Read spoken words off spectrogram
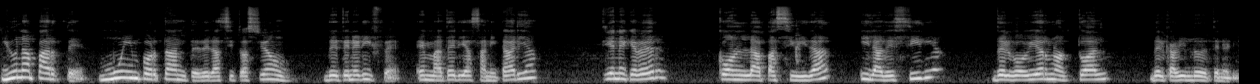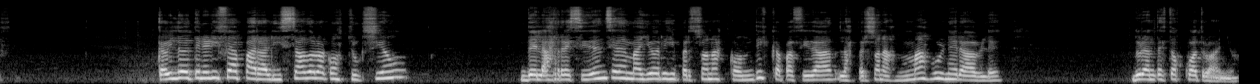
Y una parte muy importante de la situación de Tenerife en materia sanitaria tiene que ver con la pasividad y la desidia del gobierno actual del Cabildo de Tenerife. Cabildo de Tenerife ha paralizado la construcción de las residencias de mayores y personas con discapacidad, las personas más vulnerables, durante estos cuatro años.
